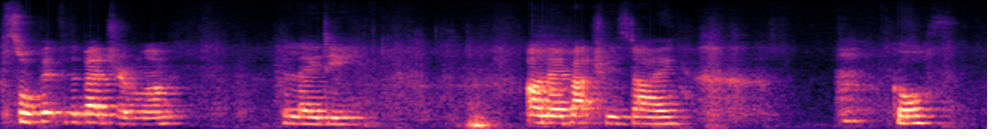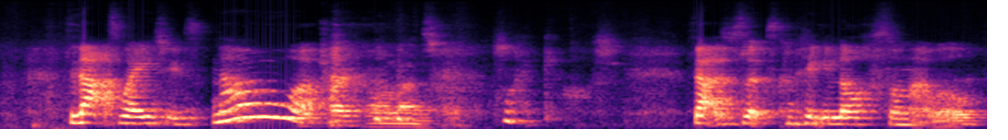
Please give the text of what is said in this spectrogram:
Swap it for the bedroom one. The lady. Oh no, battery's dying. of course. So that's way too. No! Try our landscape. Oh my gosh. That just looks completely lost on that wall.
